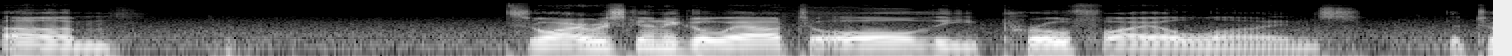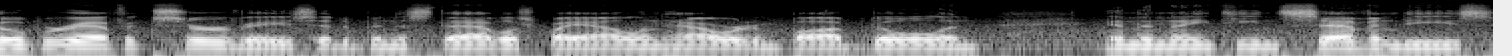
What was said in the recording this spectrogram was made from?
Um, so I was going to go out to all the profile lines, the topographic surveys that had been established by Alan Howard and Bob Dolan in the 1970s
